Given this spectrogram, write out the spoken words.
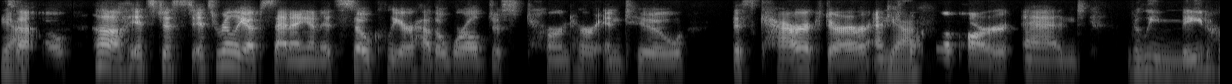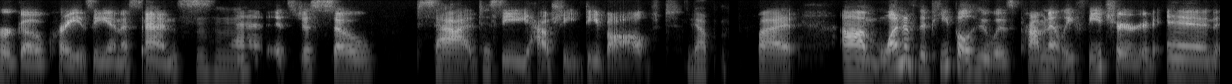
yeah. So uh, it's just it's really upsetting and it's so clear how the world just turned her into this character and yeah. tore her apart and really made her go crazy in a sense. Mm-hmm. And it's just so sad to see how she devolved. Yep. But um, one of the people who was prominently featured in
